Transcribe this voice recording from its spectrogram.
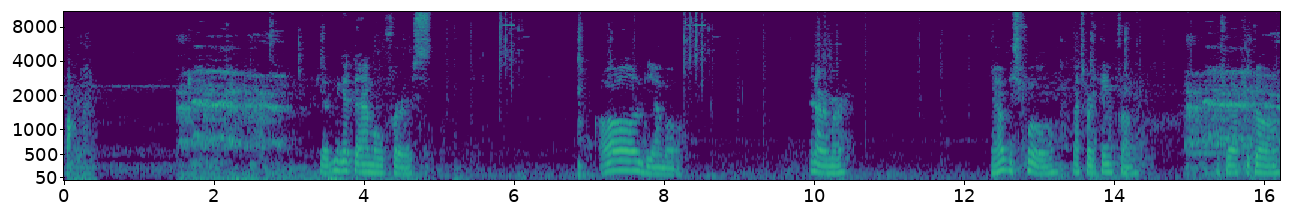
Fuck. Let me get the ammo first. All the ammo. And armor. I have this full. That's where it came from. That's where I have to go.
